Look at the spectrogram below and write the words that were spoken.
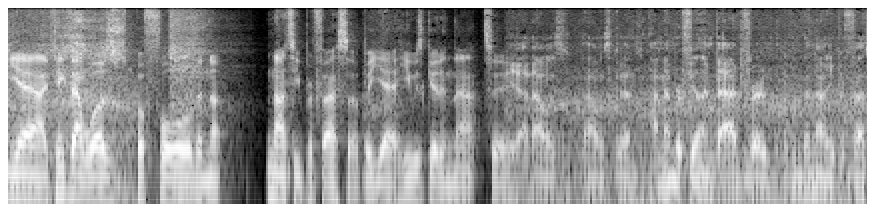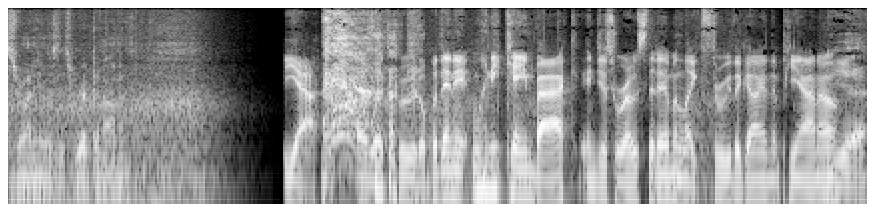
Yeah, I think that was before the nu- Nutty Professor. But yeah, he was good in that too. yeah that was that was good i remember feeling bad for the nutty professor when he was just ripping on him Yeah, that was brutal. But then it, when he came back and just roasted him and like threw the guy in the piano, yeah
